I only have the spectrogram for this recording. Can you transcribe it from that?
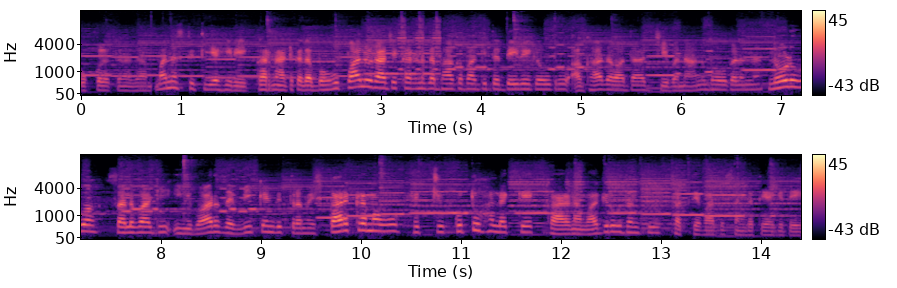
ಒಕ್ಕಲತನದ ಮನಸ್ಥಿತಿಯ ಹಿರಿ ಕರ್ನಾಟಕದ ಬಹುಪಾಲು ರಾಜಕಾರಣದ ಭಾಗವಾಗಿದ್ದ ದೇವೇಗೌಡರು ಅಗಾಧವಾದ ಜೀವನಾನುಭವಗಳನ್ನು ನೋಡುವ ಸಲುವಾಗಿ ಈ ವಾರದ ವೀಕೆಂಡ್ ವಿತ್ ರಮೇಶ್ ಕಾರ್ಯಕ್ರಮವು ಹೆಚ್ಚು ಕುತೂಹಲಕ್ಕೆ ಕಾರಣವಾಗಿರುವುದಂತೂ ಸತ್ಯವಾದ ಸಂಗತಿಯಾಗಿದೆ.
